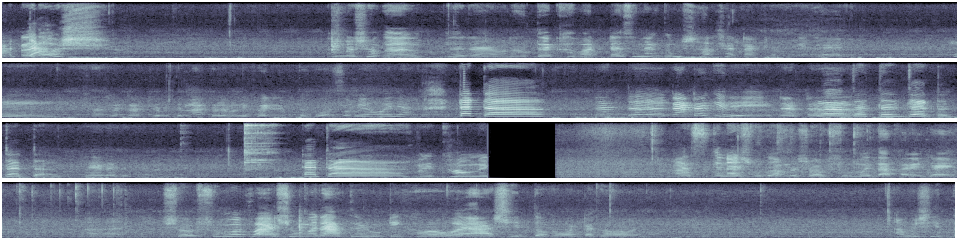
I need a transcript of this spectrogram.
আটটা। দশ। আমরা সকাল রাতের খাবারটা আছে না একদম সাড়ে সাতটা আটটার মধ্যে খাই হুম। সাড়ে সাতটা আটটার ভিতরে না খেলে মানে পেটের হজমে হয় না। টাটা। টাটা টাটা কে রে? টাটা। না টাটা টাটা টাটা। হ্যাঁ টাটা মানে আজকে না শুধু আমরা সব সময় তাড়াতাড়ি খাই। সময় রাত্রে রুটি খাওয়া হয় আর সিদ্ধ খাবারটা খাওয়া হয়। আমি সিদ্ধ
